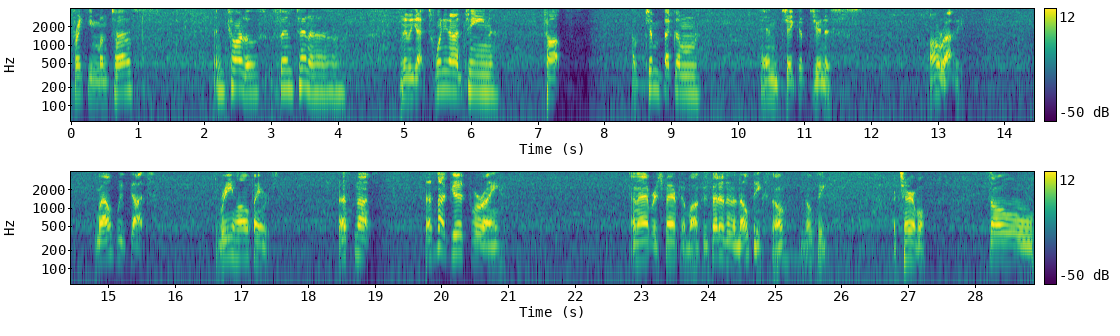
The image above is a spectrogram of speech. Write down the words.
Frankie Montas, and Carlos Santana. And then we got 2019 Topps of Tim Beckham and Jakob Junis. Alrighty. Well, we've got three Hall of Famers. That's not that's not good for a an average Fairfield box. It's better than the no peeks though. No peeks are terrible. So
